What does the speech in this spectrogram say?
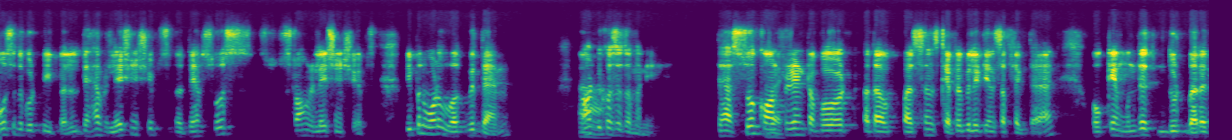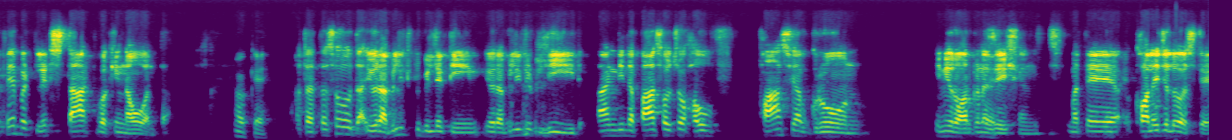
most of the good people they have relationships uh, they have so s- strong relationships people want to work with them not Ah. because of the money they are so confident about uh, the person's capability and stuff like that okay ಮುಂದೆ ದುಡ್ಡು ಬರುತ್ತೆ but let's start working now ಅಂತ Okay. Tata, so the, your ability to build a team, your ability to lead, and in the past also how fast you have grown in your organizations. ಮತ್ತೆ ಕಾಲೇಜಲ್ಲೂ ಅಷ್ಟೇ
